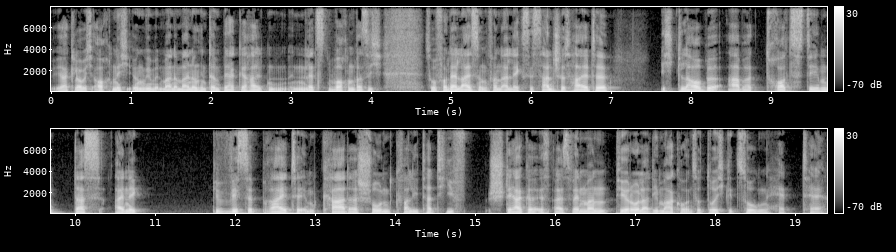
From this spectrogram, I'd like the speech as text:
ja, glaube ich, auch nicht irgendwie mit meiner Meinung hinterm Berg gehalten in den letzten Wochen, was ich so von der Leistung von Alexis Sanchez halte. Ich glaube aber trotzdem, dass eine gewisse Breite im Kader schon qualitativ stärker ist, als wenn man Pirola, Di Marco und so durchgezogen hätte.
